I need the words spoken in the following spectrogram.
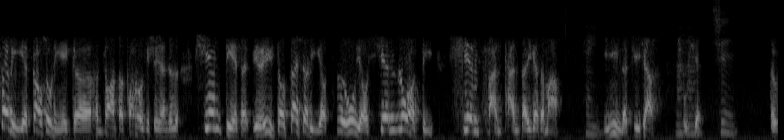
这里也告诉你一个很重要的透露一个现象，就是先跌的元宇宙在这里有似乎有先落底、先反弹的一个什么嘿，隐隐的迹象出现，嗯是对？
